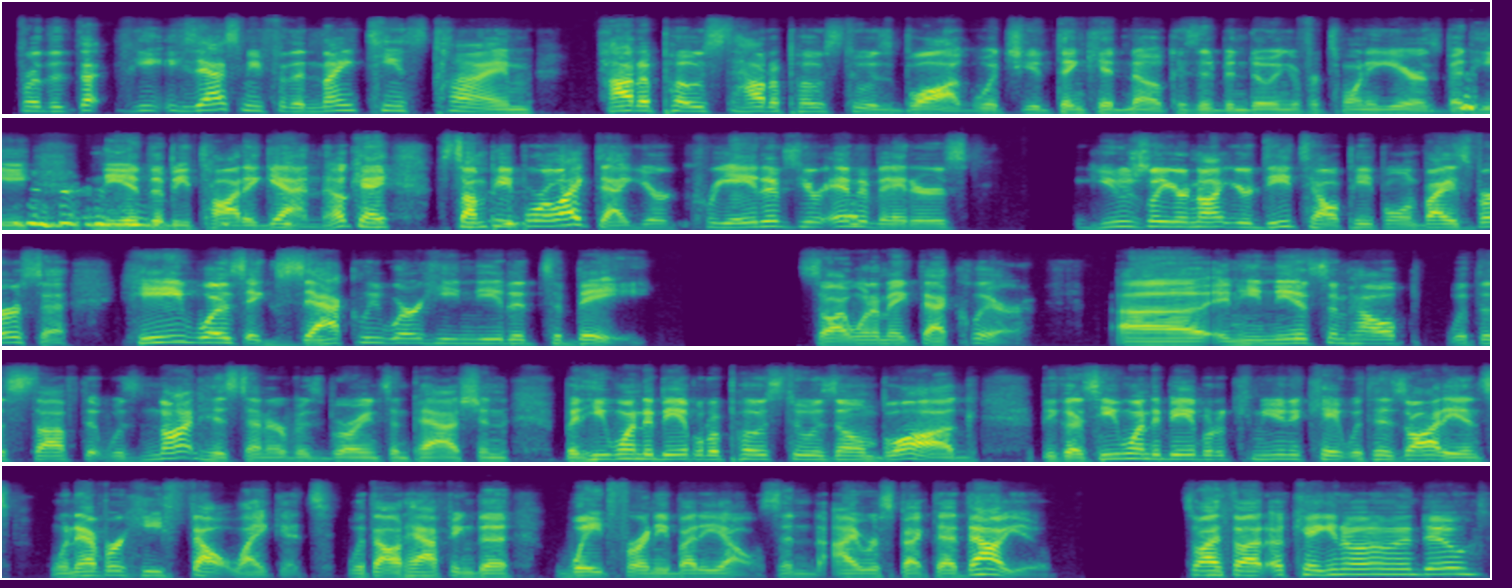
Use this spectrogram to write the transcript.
for the he, he's asked me for the 19th time how to post how to post to his blog which you'd think he'd know because he'd been doing it for 20 years but he needed to be taught again. Okay some people are like that. You're creatives you're innovators usually you're not your detail people and vice versa. He was exactly where he needed to be. So i want to make that clear. Uh, and he needed some help with the stuff that was not his center of his brilliance and passion but he wanted to be able to post to his own blog because he wanted to be able to communicate with his audience whenever he felt like it without having to wait for anybody else. And i respect that value. So i thought okay you know what i'm going to do?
